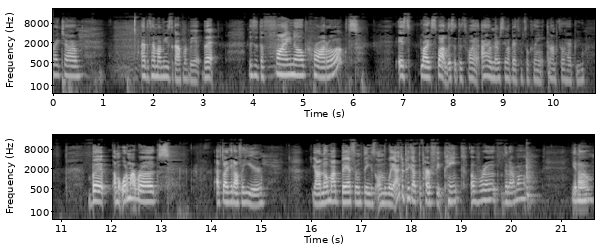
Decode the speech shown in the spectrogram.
right, y'all. I had to turn my music off my bed, but this is the final product. It's like spotless at this point. I have never seen my bathroom so clean, and I'm so happy. But I'm gonna order my rugs after I get off of here. Y'all know my bathroom thing is on the way. I had to pick out the perfect pink of rug that I want. You know,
